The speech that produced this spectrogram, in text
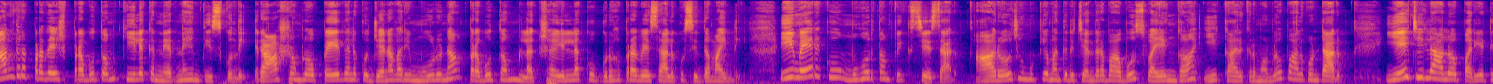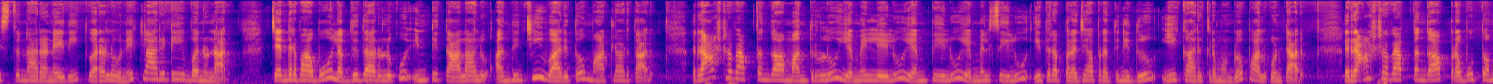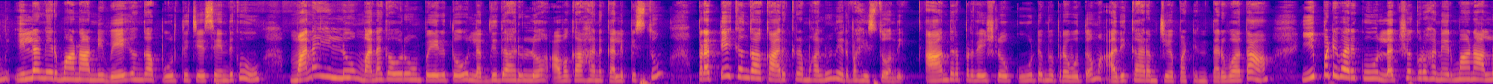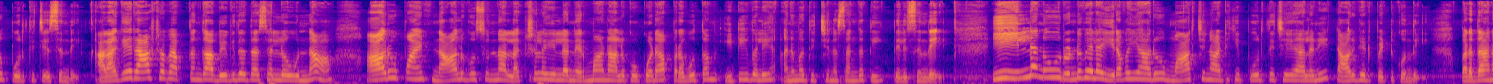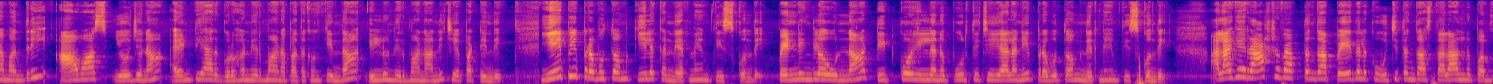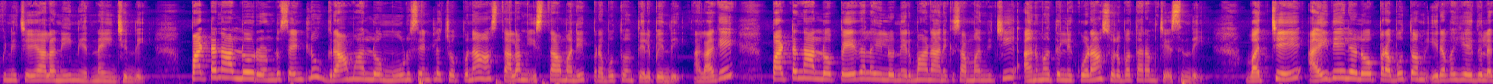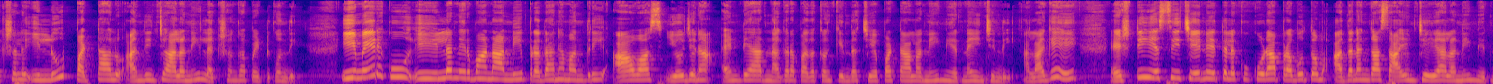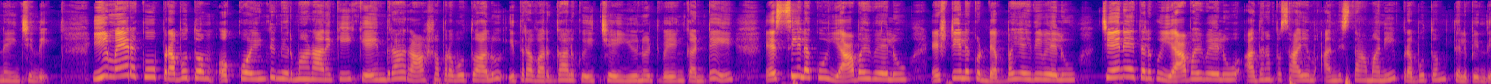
ఆంధ్రప్రదేశ్ ప్రభుత్వం కీలక నిర్ణయం తీసుకుంది. రాష్ట్రంలో పేదలకు జనవరి మూడున ప్రభుత్వం లక్ష ఇళ్ళకు గృహప్రవేశాలకు సిద్ధమైంది. ఈ మేరకు ముహూర్తం ఫిక్స్ చేశారు. ఆ రోజు ముఖ్యమంత్రి చంద్రబాబు స్వయంగా ఈ కార్యక్రమంలో పాల్గొంటారు. ఏ జిల్లాలో పర్యటిస్తున్నారనేది త్వరలోనే క్లారిటీ ఇవ్వనున్నారు. చంద్రబాబు లబ్ధిదారులకు ఇంటి తాళాలు అందించి వారితో మాట్లాడతారు. రాష్ట్ర వ్యాప్తంగా మంత్రులు ఎమ్మెల్యేలు ఎంపీలు ఎమ్మెల్సీలు ఇతర ప్రజాప్రతినిధులు ఈ కార్యక్రమంలో పాల్గొంటారు. రాష్ట్ర వ్యాప్తంగా ప్రభుత్వం ఇళ్ళ నిర్మాణాన్ని వేగంగా పూర్తి చేసేందుకు మన ఇల్లు మన గౌరవం పేరుతో లబ్ధిదారుల్లో అవగాహన కల్పిస్తూ ప్రత్యేకంగా కార్యక్రమాలు నిర్వహిస్తోంది. ఆంధ్రప్రదేశ్లో కూటమి ప్రభుత్వం అధికారం చేపట్టిన తరువాత ఇప్పటి వరకు లక్ష గృహ నిర్మాణాలను పూర్తి చేసింది. అలాగే రాష్ట్ర వ్యాప్తంగా వివిధ దశల్లో ఉన్న ఆరు పాయింట్ నాలుగు సున్నా లక్షల ఇళ్ళ నిర్మాణాలకు కూడా ప్రభుత్వం ఇటీవలే అనుమతిచ్చిన సంగతి తెలిసిందే. ఈ ఇళ్ళను రెండు వేల ఇరవై ఆరు మార్చి నాటికి పూర్తి చేయాలని టార్గెట్ పెట్టుకుంది. ప్రధాన ప్రధానమంత్రి ఆవాస్ యోజన ఎన్టీఆర్ గృహ నిర్మాణ పథకం కింద ఇళ్ళు నిర్మాణాన్ని చేపట్టింది. ఏపీ ప్రభుత్వం కీలక నిర్ణయం తీసుకుంది. పెండింగ్లో ఉన్న టిట్కో ఇళ్ళను పూర్తి చేయాలని ప్రభుత్వం నిర్ణయం తీసుకుంది. అలాగే రాష్ట్ర వ్యాప్తంగా పేదలకు ఉచితంగా స్థలాలను పంపిణీ చేయాలని నిర్ణయించింది. పట్టణాల్లో రెండు సెంట్లు గ్రామాల్లో మూడు సెంట్ల చొప్పున స్థలం ఇస్తామని ప్రభుత్వం తెలిపింది. అలాగే పట్టణాల్లో పేదల ఇల్లు నిర్మాణానికి సంబంధించి అనుమతుల్ని కూడా సులభతరం చేసింది. వచ్చే ఐదేళ్ళలో ప్రభుత్వం ఇరవై ఐదు లక్షల ఇల్లు పట్టాలు అందించాలని లక్ష్యంగా పెట్టుకుంది. ఈ మేరకు ఈ ఇళ్ళ నిర్మాణాన్ని ప్రధానమంత్రి ఆవాస్ యోజన ఎన్టీఆర్ నగర పథకం కింద చేపట్టాలని నిర్ణయించింది. అలాగే ఎస్టీ ఎస్సీ చేనేతలకు కూడా ప్రభుత్వం అదనంగా సాయం చేయాలని నిర్ణయించింది. ఈ మేరకు ప్రభుత్వం ఒక్కో ఇంటి నిర్మాణానికి కేంద్ర రాష్ట్ర ప్రభుత్వాలు ఇతర వర్గాలకు ఇచ్చే యూనిట్ వ్యయం కంటే ఎస్సీలకు యాభై వేలు ఎస్టీలకు డెబ్బై ఐదు వేలు చేనేతలకు యాభై వేలు అదనపు సాయం అందిస్తామని ప్రభుత్వం తెలిపింది.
